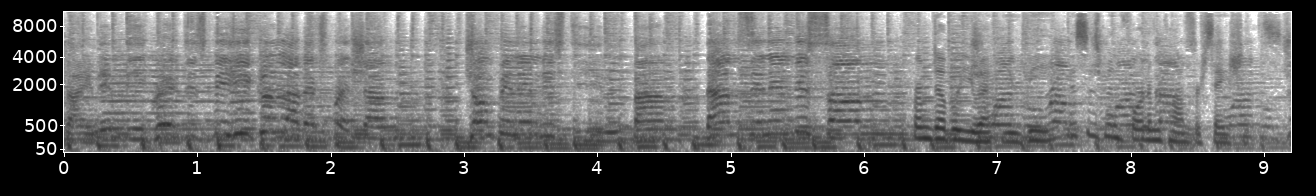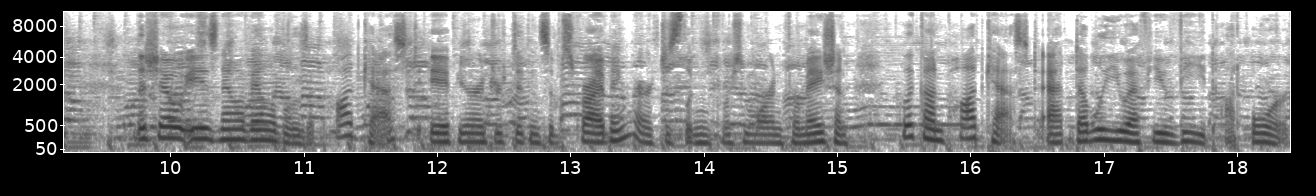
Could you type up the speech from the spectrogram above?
Join in the greatest vehicle of expression. Jumping in the steel band, dancing in the sun. From WFUV, this has been Fordham Conversations. The show is now available as a podcast. If you're interested in subscribing or just looking for some more information, click on podcast at WFUV.org.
